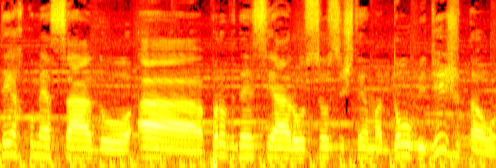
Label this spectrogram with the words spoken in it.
ter começado a providenciar o seu sistema Dolby Digital,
